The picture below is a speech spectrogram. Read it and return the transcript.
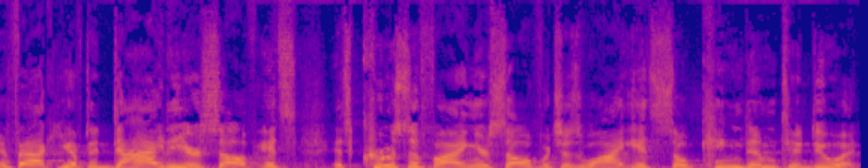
In fact, you have to die to yourself. It's, it's crucifying yourself, which is why it's so kingdom to do it.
